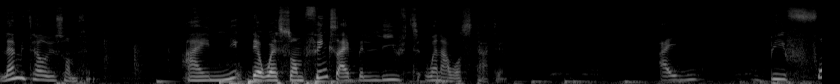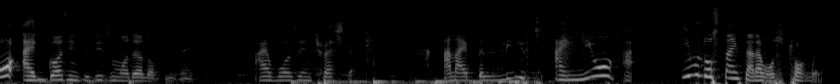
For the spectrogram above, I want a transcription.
Let me tell you something. I knew there were some things I believed when I was starting. I before I got into this model of business, I was interested. And I believed, I knew, even those times that I was struggling,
